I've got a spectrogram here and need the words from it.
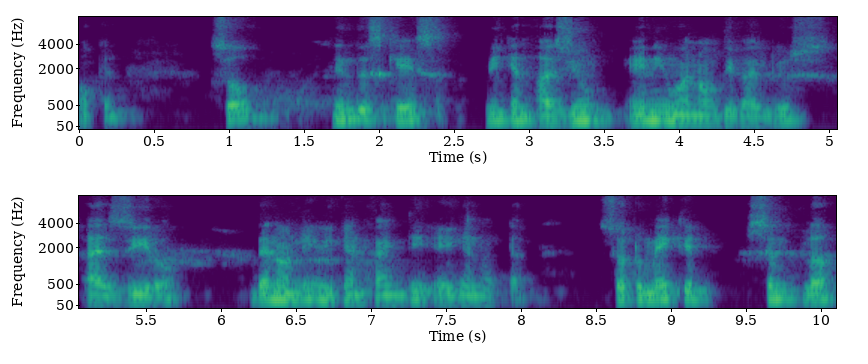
Okay. So in this case, we can assume any one of the values as 0. Then only we can find the eigenvector. So to make it simpler,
